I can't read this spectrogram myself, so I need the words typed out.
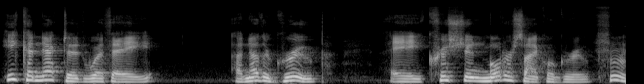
he connected with a another group, a Christian motorcycle group. Hmm.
